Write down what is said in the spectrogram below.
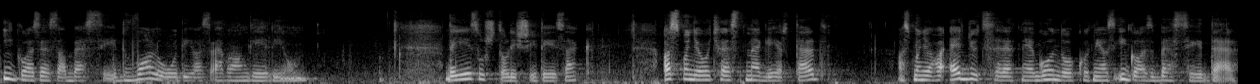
Igaz ez a beszéd, valódi az evangélium. De Jézustól is idézek. Azt mondja, hogy ha ezt megérted, azt mondja, ha együtt szeretnél gondolkodni az igaz beszéddel,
